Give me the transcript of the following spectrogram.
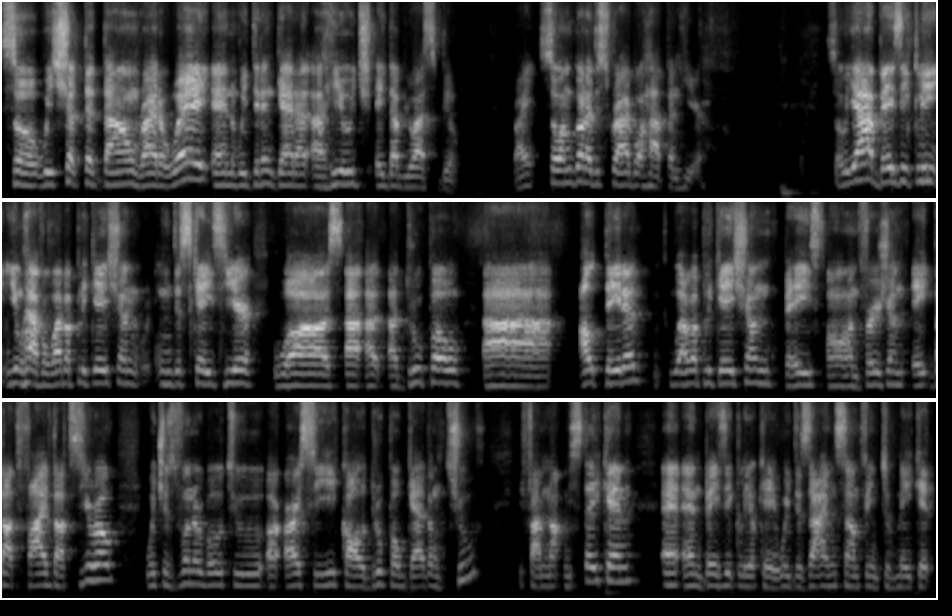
so we shut that down right away and we didn't get a, a huge AWS bill, right? So I'm gonna describe what happened here. So yeah, basically you have a web application. In this case here was a, a, a Drupal uh, outdated web application based on version 8.5.0, which is vulnerable to RCE called Drupalgeddon 2, if I'm not mistaken. And, and, basically, okay, we designed something to make it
